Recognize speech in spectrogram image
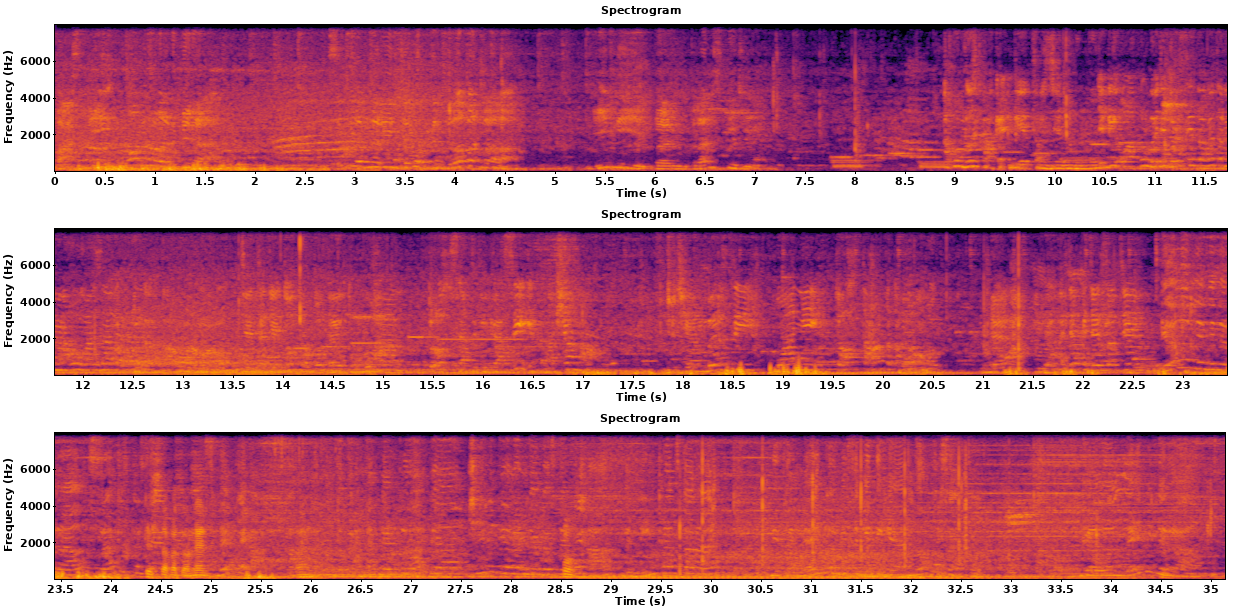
pasti obrolan viral. Setiap hari jam jam 8 malam. Ini baru Trans 7. Aku dulu pakai deterjen dulu. Jadi waktu baju bersih tapi ternyata aku nggak tahu kalau deterjen itu terbuat dari tumbuhan. Terus sertifikasi internasional. Cucian bersih, wangi, terus tahan tekan rambut. Udah, bilang aja ke deterjen. Galon mineral 100% Yes, sahabat online. BPA.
